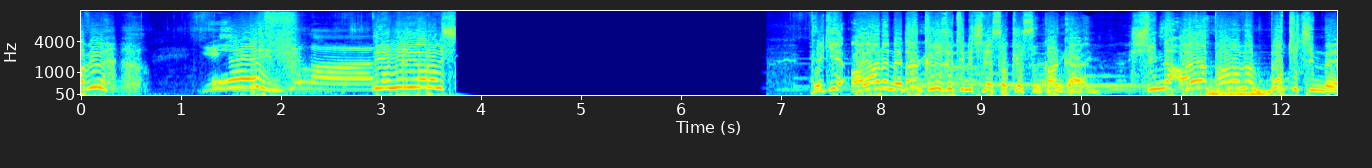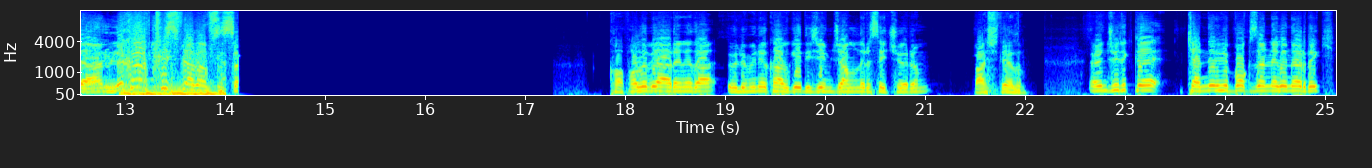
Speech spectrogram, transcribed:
Abi Yeşil Of! bir yılan. deliriyorum şu- Peki ayağını neden klozetin içine sokuyorsun kanka? Şimdi ayağın tamamen bok içinde ya. Ne kadar pis bir adamsın sen. Kapalı bir arenada ölümüne kavga edeceğim canlıları seçiyorum. Başlayalım. Öncelikle kendini bir bok zanneden ördek.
